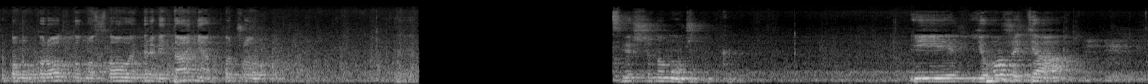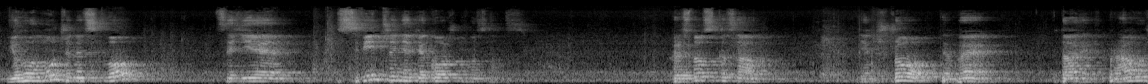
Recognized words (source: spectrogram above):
такому короткому слові привітання хочу священомученик. І його життя, його мучеництво це є свідчення для кожного з нас. Христос сказав, якщо тебе вдарить праву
